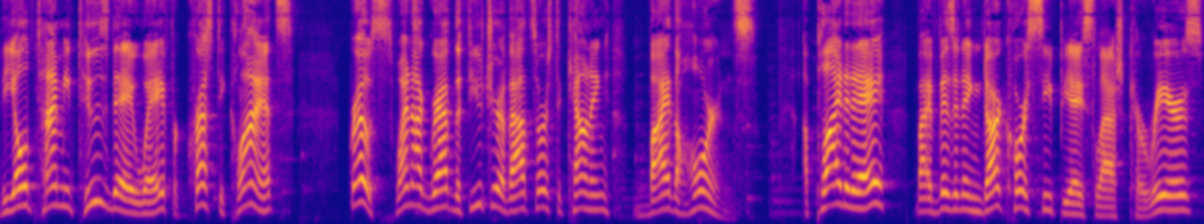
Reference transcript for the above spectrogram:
the old timey Tuesday way for crusty clients, gross. Why not grab the future of outsourced accounting by the horns? Apply today by visiting darkhorsecpa slash careers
